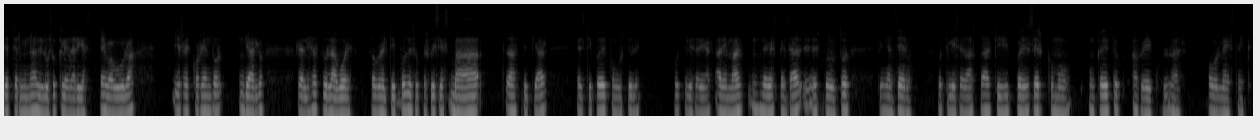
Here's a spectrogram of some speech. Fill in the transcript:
determina el uso que le darías, evalúa y recorriendo diario realizas tus labores sobre el tipo de superficies, va a transmitir el tipo de combustible utilizarías. Además, debes pensar el producto financiero utilizarás para adquirir puede ser como un crédito a vehicular o Lestec.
